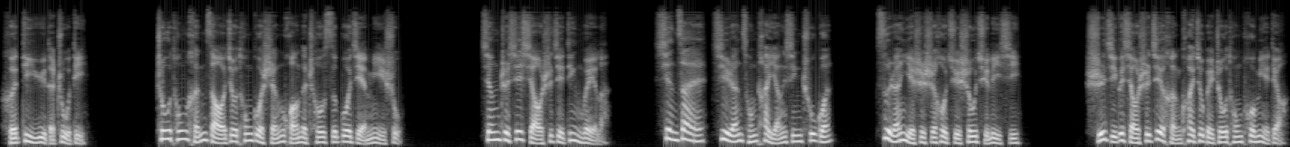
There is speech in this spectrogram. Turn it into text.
和地狱的驻地。周通很早就通过神皇的抽丝剥茧秘术，将这些小世界定位了。现在既然从太阳星出关，自然也是时候去收取利息。十几个小世界很快就被周通破灭掉，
